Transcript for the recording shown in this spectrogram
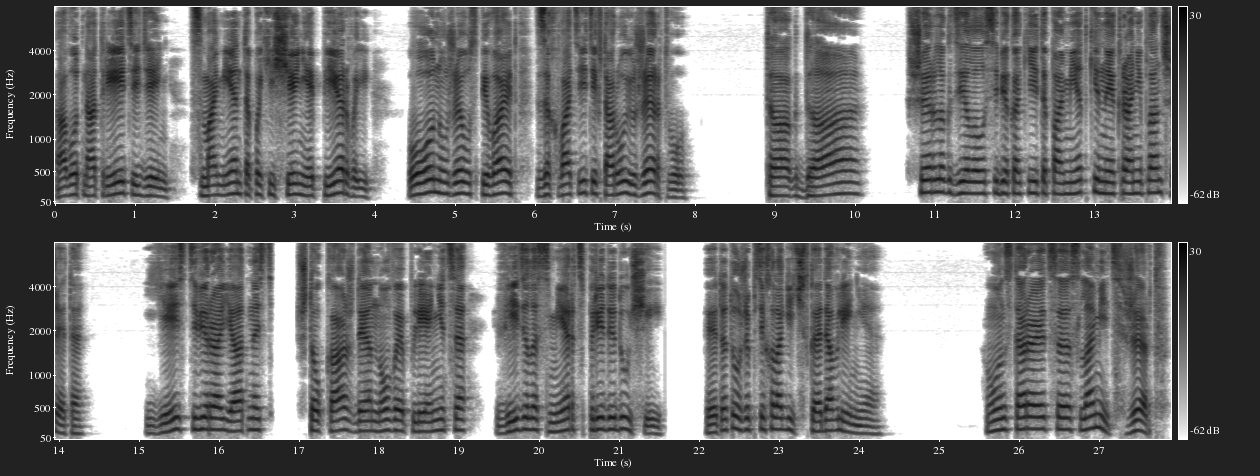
А вот на третий день, с момента похищения первой, он уже успевает захватить и вторую жертву. Тогда... Шерлок делал себе какие-то пометки на экране планшета. Есть вероятность, что каждая новая пленница видела смерть предыдущей. Это тоже психологическое давление. Он старается сломить жертв,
